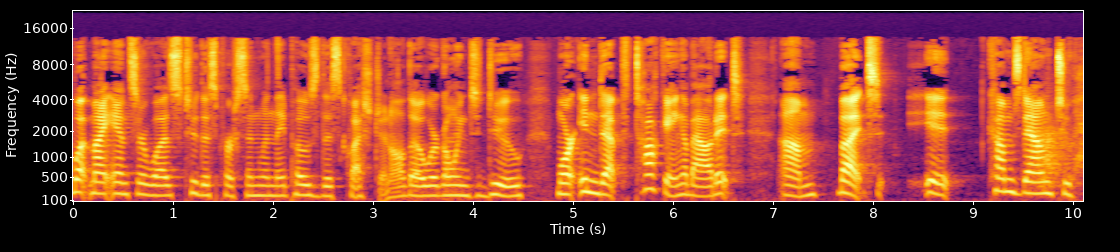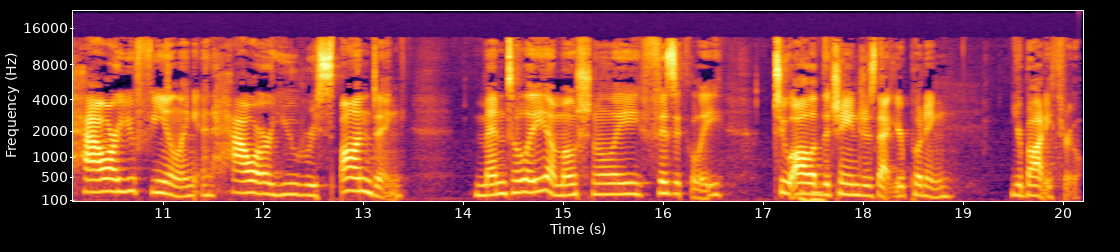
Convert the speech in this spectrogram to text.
what my answer was to this person when they posed this question, although we're going to do more in depth talking about it. Um, but it comes down to how are you feeling and how are you responding mentally, emotionally, physically to all mm-hmm. of the changes that you're putting your body through.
